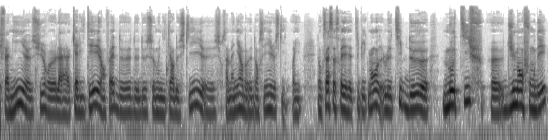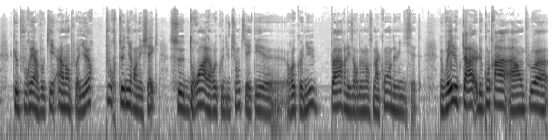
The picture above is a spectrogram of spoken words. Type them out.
familles sur la qualité en fait de, ce moniteur de ski, euh, sur sa manière d'enseigner le ski. Voyez. Donc ça, ça serait typiquement le type de euh, motif euh, dûment fondé que pourrait invoquer un employeur pour tenir en échec ce droit à la reconduction qui a été reconnu les ordonnances Macron en 2017. Donc vous voyez le, contrat à emploi,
